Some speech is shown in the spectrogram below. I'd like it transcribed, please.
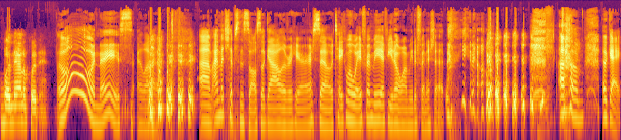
banana pudding. Oh, nice! I love it. um, I'm a chips and salsa gal over here, so take them away from me if you don't want me to finish it. you know. um, okay,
